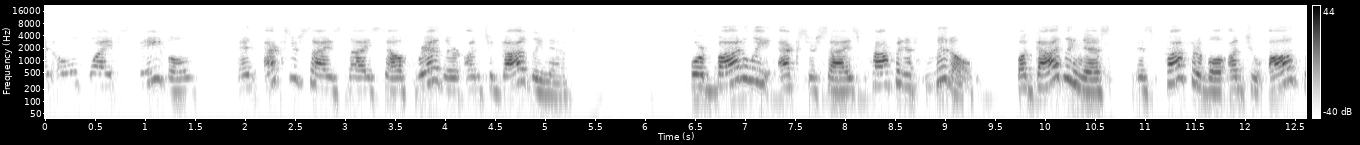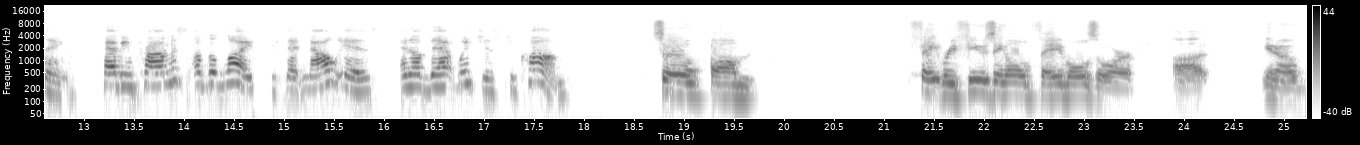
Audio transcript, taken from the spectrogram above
and old wives' fables, and exercise thyself rather unto godliness. For bodily exercise profiteth little, but godliness is profitable unto all things, having promise of the life that now is and of that which is to come. So, um, fate refusing old fables or, uh, you know,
